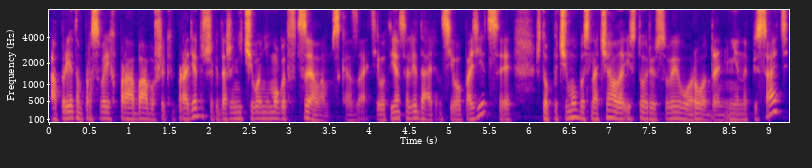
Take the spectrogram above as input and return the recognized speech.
а при этом про своих прабабушек и прадедушек даже ничего не могут в целом сказать. И вот я солидарен с его позицией, что почему бы сначала историю своего рода не написать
